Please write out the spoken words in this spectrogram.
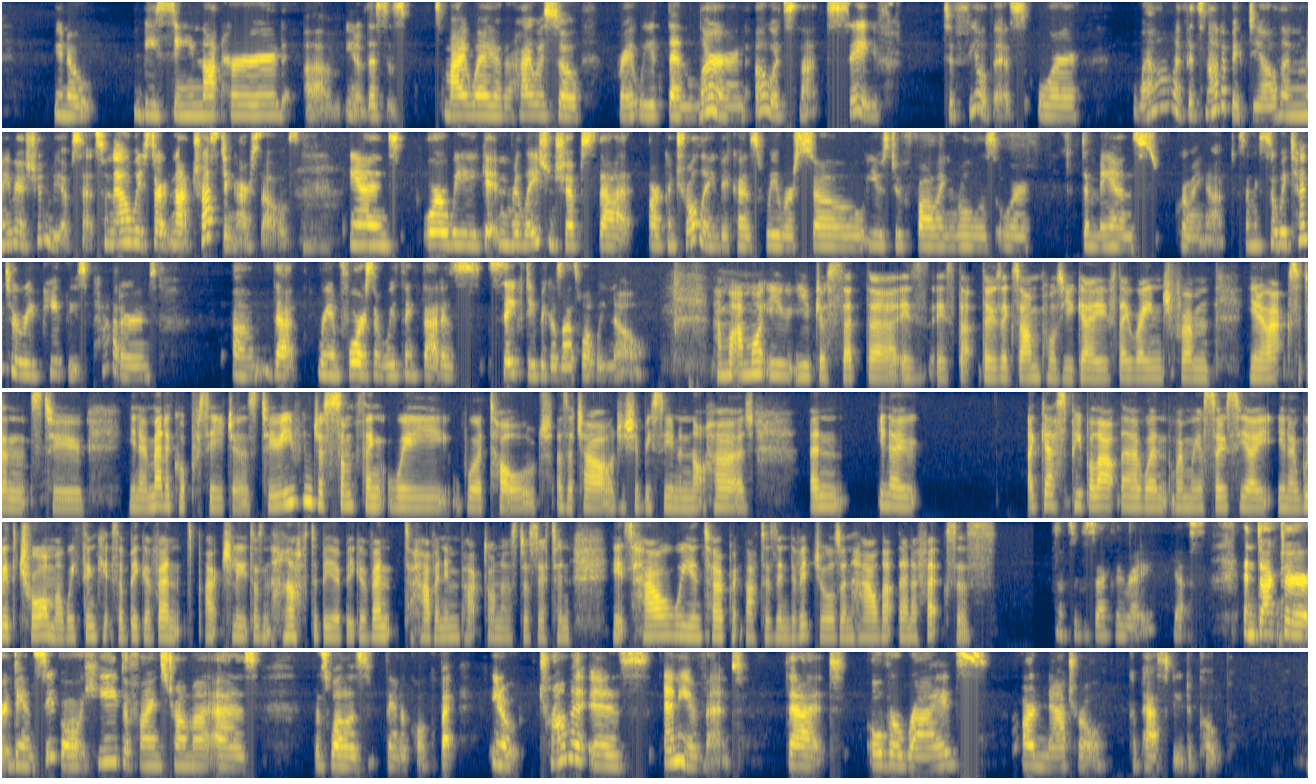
you know be seen not heard. Um, you know this is it's my way or the highway. So right we then learn oh it's not safe to feel this. Or well if it's not a big deal then maybe i shouldn't be upset. So now we start not trusting ourselves. Mm-hmm. and or we get in relationships that are controlling because we were so used to following rules or demands growing up. I mean, so we tend to repeat these patterns um, that reinforce, and we think that is safety because that's what we know. And what, and what you you just said there is is that those examples you gave they range from you know accidents to you know medical procedures to even just something we were told as a child you should be seen and not heard, and you know I guess people out there when when we associate, you know, with trauma, we think it's a big event, but actually it doesn't have to be a big event to have an impact on us, does it? And it's how we interpret that as individuals and how that then affects us. That's exactly right. Yes. And Dr. Dan Siegel, he defines trauma as as well as van der Kolk, but you know, trauma is any event that overrides our natural capacity to cope.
